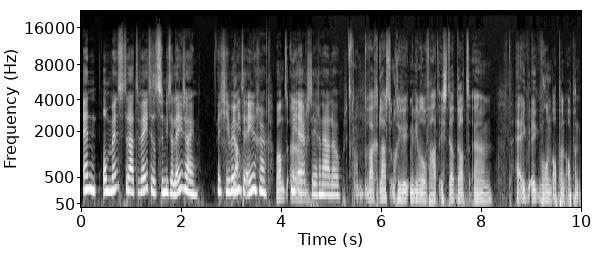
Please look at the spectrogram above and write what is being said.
En om mensen te laten weten dat ze niet alleen zijn. Weet je, je bent Ja. niet de enige Want die ehm, ergens tegenaan loopt. waar ik het laatst nog even met iemand over had, is dat dat. ehm, hè, ik, ik woon op een, op een.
